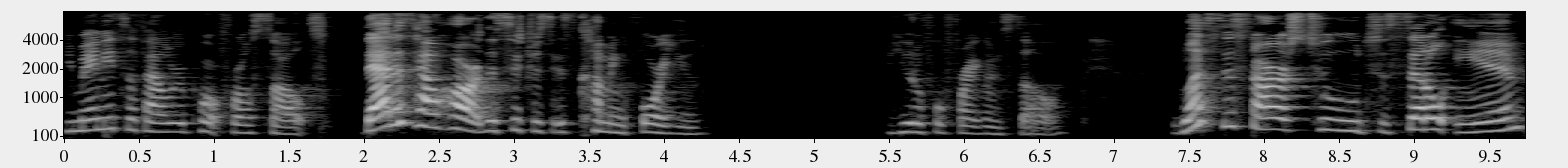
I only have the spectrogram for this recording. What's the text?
You may need to file a report for assault. That is how hard this citrus is coming for you. Beautiful fragrance though. Once this starts to to settle in,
